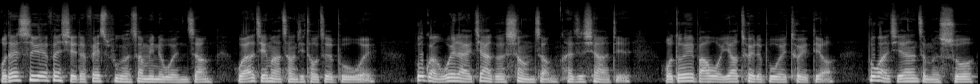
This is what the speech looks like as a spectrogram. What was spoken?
我在四月份写的 Facebook 上面的文章，我要减码长期投资的部位，不管未来价格上涨还是下跌，我都会把我要退的部位退掉。不管其他人怎么说，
